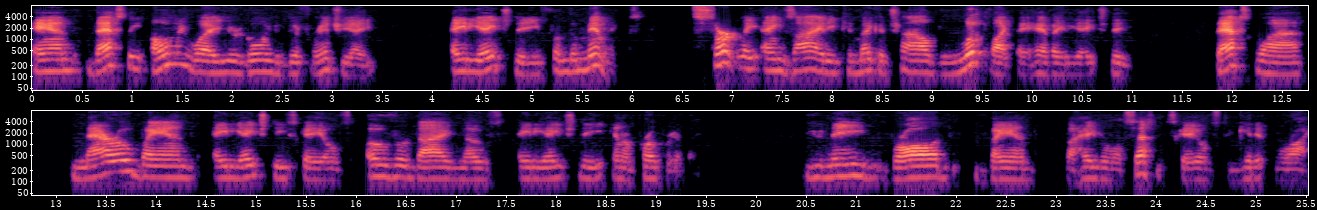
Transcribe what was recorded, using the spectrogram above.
And that's the only way you're going to differentiate ADHD from the mimics. Certainly, anxiety can make a child look like they have ADHD. That's why narrow band ADHD scales overdiagnose ADHD inappropriately. You need broad band behavioral assessment scales to get it right.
